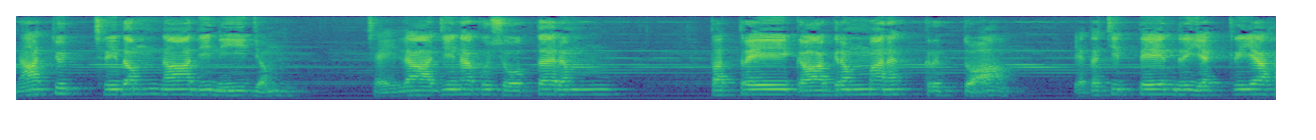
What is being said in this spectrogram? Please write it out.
नात्युच्छ्रितं नादिनीजं शैलाजिनकुशोत्तरम् तत्रैकाग्रं मनः कृत्वा यतचित्तेन्द्रियक्रियः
